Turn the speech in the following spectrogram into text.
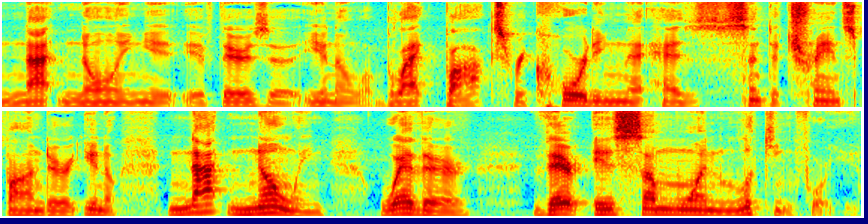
not knowing if there's a you know a black box recording that has sent a transponder, you know, not knowing whether there is someone looking for you.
